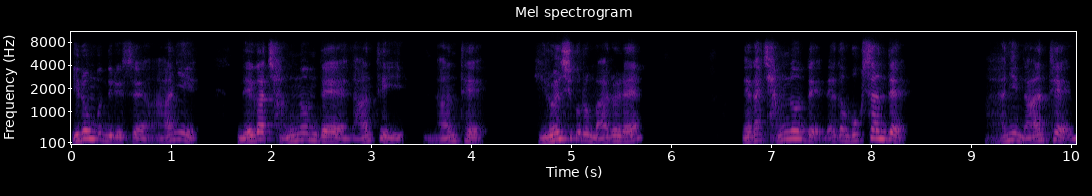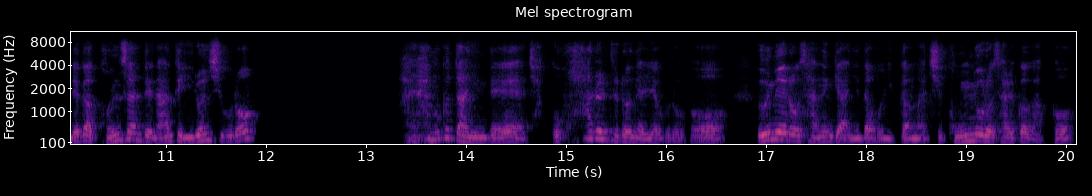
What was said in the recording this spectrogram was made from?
이런 분들이 있어요. 아니 내가 장로인데 나한테 나한테 이런 식으로 말을 해? 내가 장로인데 내가 목사인데 아니 나한테 내가 권사인데 나한테 이런 식으로 아니, 아무것도 아닌데 자꾸 화를 드러내려고 그러고 은혜로 사는 게 아니다 보니까 마치 공로로 살 것 같고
